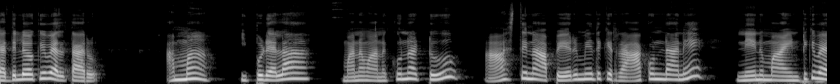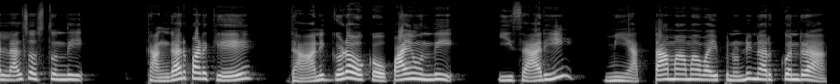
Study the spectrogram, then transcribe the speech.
గదిలోకి వెళ్తారు. అమ్మా ఇప్పుడెలా? మనం అనుకున్నట్టు ఆస్తి నా పేరు మీదకి రాకుండానే నేను మా ఇంటికి వెళ్ళాల్సి వస్తుంది. కంగారు పడకే దానికి కూడా ఒక ఉపాయం ఉంది. ఈసారి మీ అత్తామామ వైపు నుండి నరుక్కొనిరా.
